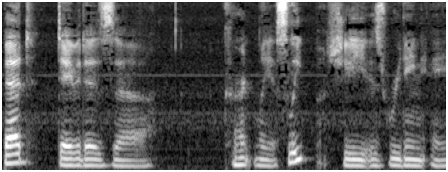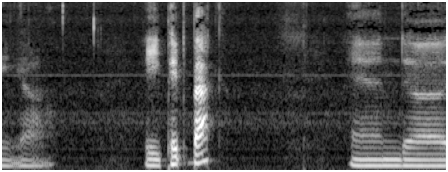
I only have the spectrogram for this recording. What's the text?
bed. David is uh, currently asleep. She is reading a uh, a paperback, and uh,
